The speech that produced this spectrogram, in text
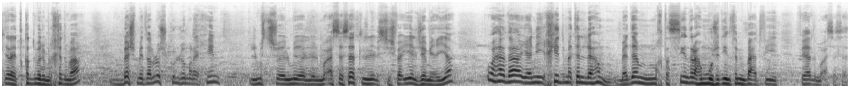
اللي راهي تقدم لهم الخدمة باش ما يظلوش كلهم رايحين المؤسسات الاستشفائية الجامعية. وهذا يعني خدمة لهم ما دام المختصين راهم موجودين ثم بعد في في هذه المؤسسات.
